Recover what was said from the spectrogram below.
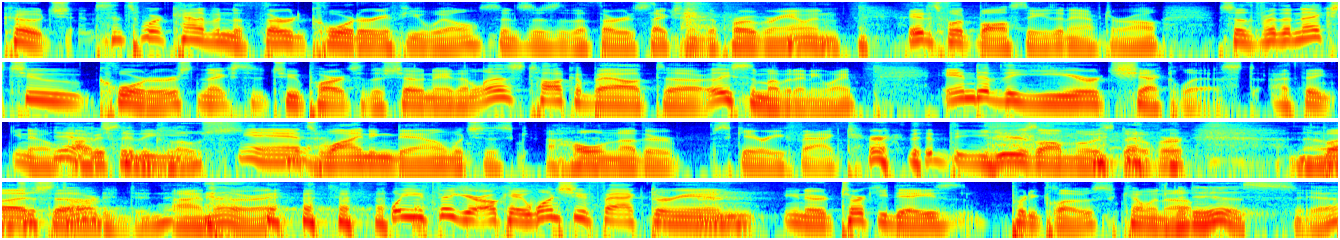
Coach, since we're kind of in the third quarter, if you will, since this is the third section of the program, and it's football season after all. So for the next two quarters, next two parts of the show, Nathan, let's talk about, uh, at least some of it anyway, end of the year checklist. I think you know, Yeah, it's obviously the close. yeah, it's Yeah. winding down, which is a whole nother scary factor that the year's almost over. No, it but just uh, started, didn't it? I know, right? well, you figure, okay, once you factor in, you know, Turkey Day's pretty close coming up. It is, yeah.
